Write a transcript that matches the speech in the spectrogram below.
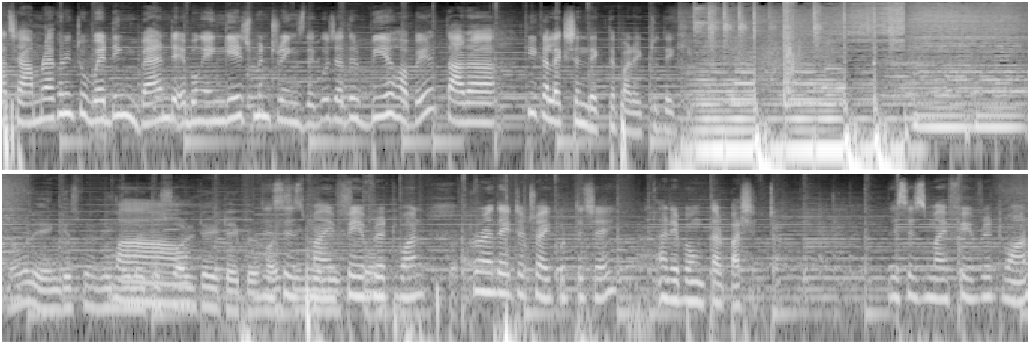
আচ্ছা আমরা এখন একটু ওয়েডিং ব্যান্ড এবং এঙ্গেজমেন্ট রিংস দেখব। যাদের বিয়ে হবে, তারা কি কালেকশন দেখতে পারে একটু দেখি। নর্মালি রিংগুলো একটু Wow. সল্টারি টাইপের হয় this is my favourite one প্রণাদা এটা ট্রাই করতে চাই আর এবং তার পাশেরটা। This is my favourite one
